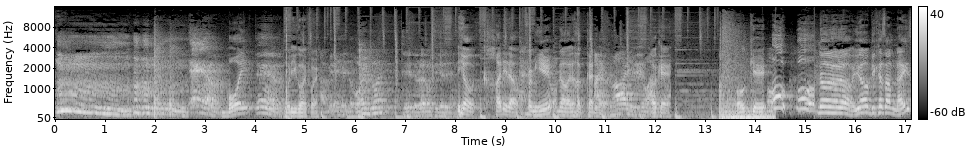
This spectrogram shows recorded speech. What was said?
Mm. Damn. Boy, Damn. What are you going for? I'm gonna hit the orange one to hit the red one to get it in. Yo, cut it out. From here? No, no, cut it out. got it. Okay. Okay. Oh, oh. No, no, no. You know, because I'm nice.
